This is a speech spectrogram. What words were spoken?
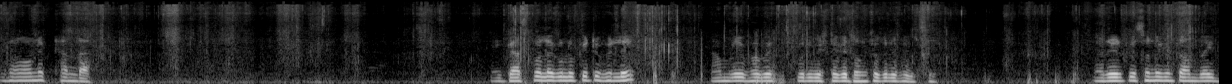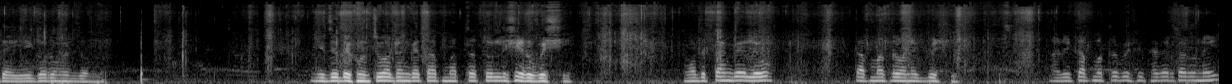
এখানে অনেক ঠান্ডা। এই গাছপালাগুলো কেটে ফেলে আমরা এভাবে পরিবেশটাকে ধ্বংস করে ফেলছি। আর এর পেছনে কিন্তু আমরাই দেয় এই গরমের জন্য। এই যে দেখুন, চুয়াডাঙ্গায় তাপমাত্রা চল্লিশেরও বেশি। আমাদের টাঙ্গাইলেও তাপমাত্রা অনেক বেশি। আর এই তাপমাত্রা বেশি থাকার কারণেই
